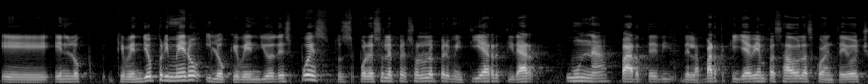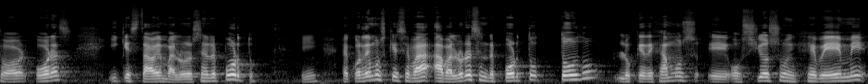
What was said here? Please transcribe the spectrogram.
eh, en, lo que vendió primero y lo que vendió después. Entonces, por eso le, solo le permitía retirar una parte de la parte que ya habían pasado las 48 horas y que estaba en valores en reporto. ¿sí? Recordemos que se va a valores en reporto todo lo que dejamos eh, ocioso en GBM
